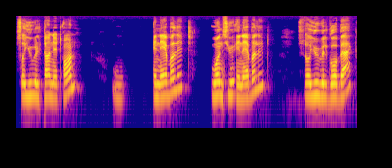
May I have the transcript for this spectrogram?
So you will turn it on. Enable it. Once you enable it so you will go back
